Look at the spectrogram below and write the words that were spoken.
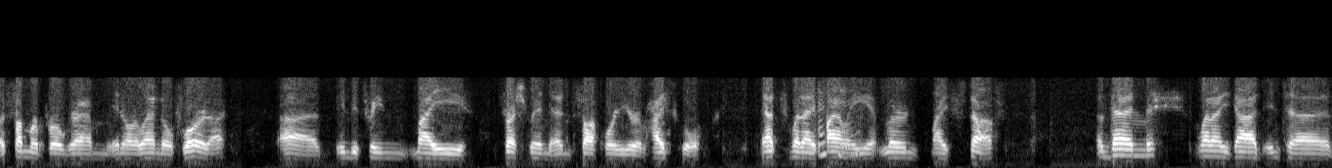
a summer program in Orlando, Florida, uh, in between my freshman and sophomore year of high school. That's when I Okay. finally learned my stuff. And then when I got into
